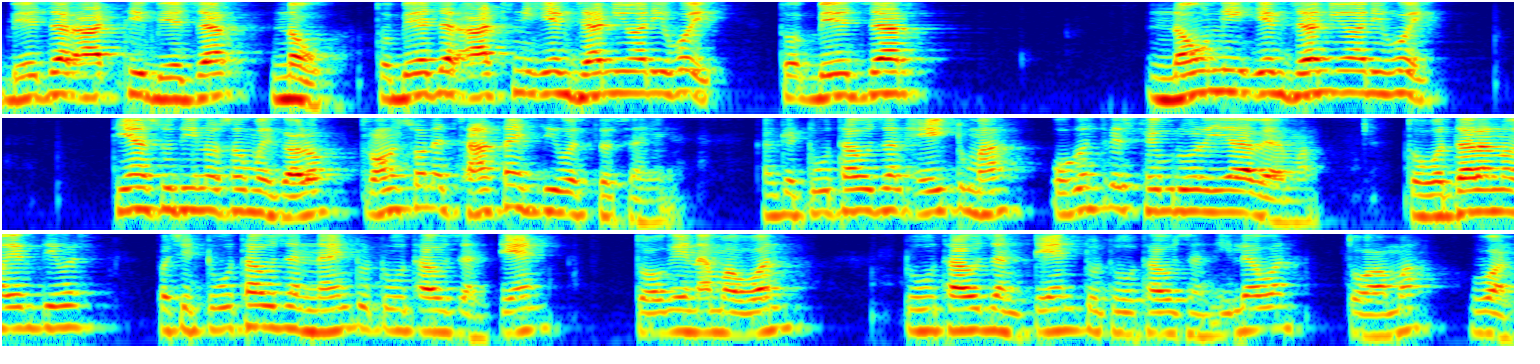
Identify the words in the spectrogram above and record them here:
બે હજાર આઠથી બે હજાર નવ. તો બે હજાર આઠની એક જાન્યુઆરી હોય, તો બે હજાર નવની એક જાન્યુઆરી હોય ત્યાં સુધીનો સમયગાળો ત્રણસો ને છાસઠ દિવસ થશે અહીંયા. કારણ કે ટુ થાઉઝન્ડ એઇટમાં ઓગણત્રીસ ફેબ્રુઆરી આવે આમાં તો વધારાનો એક દિવસ, પછી two thousand nine to two thousand ten, તો અગેન આમાં one, two thousand ten to two thousand eleven, તો આમાં વન.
